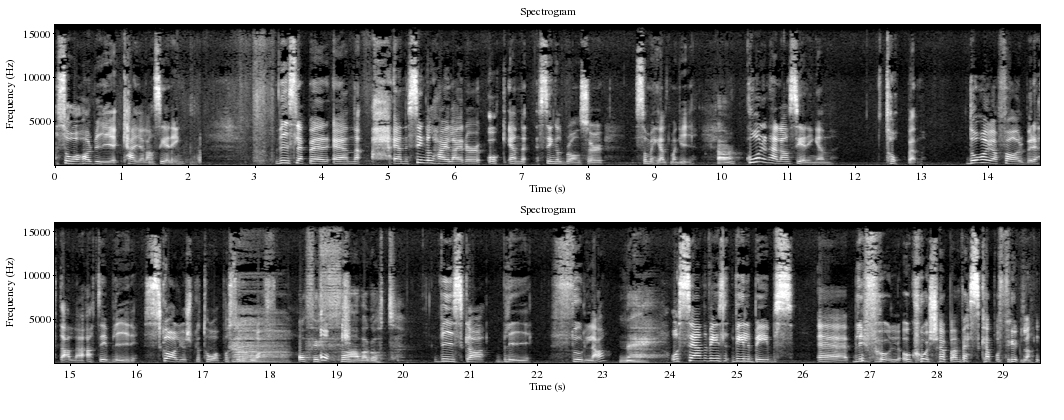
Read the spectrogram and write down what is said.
så har vi Kaja-lansering. Vi släpper en, en single highlighter och en single bronzer som är helt magi. Ja. Går den här lanseringen toppen, då har jag förberett alla att det blir skaldjursplatå på Sturehof. Åh fy Och- fan vad gott. Vi ska bli fulla Nej. och sen vill, vill Bibs eh, bli full och gå och köpa en väska på fyllan.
